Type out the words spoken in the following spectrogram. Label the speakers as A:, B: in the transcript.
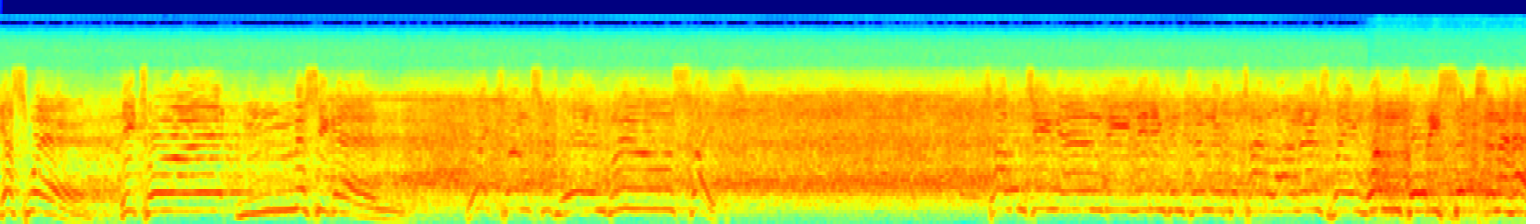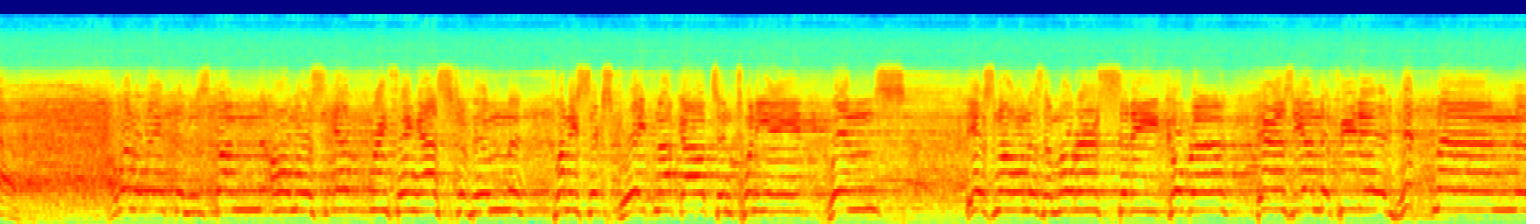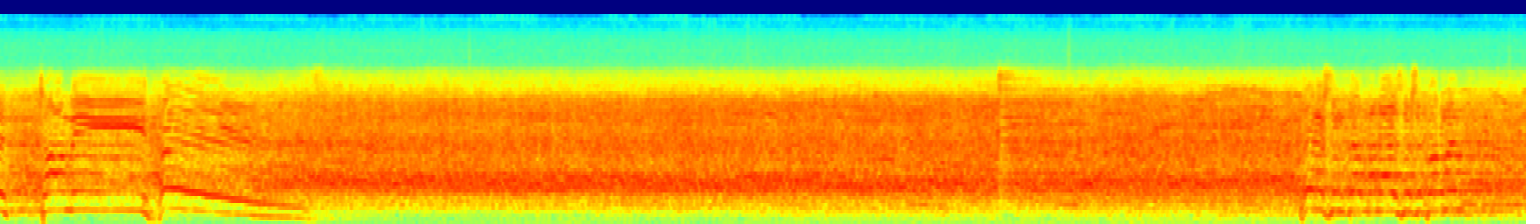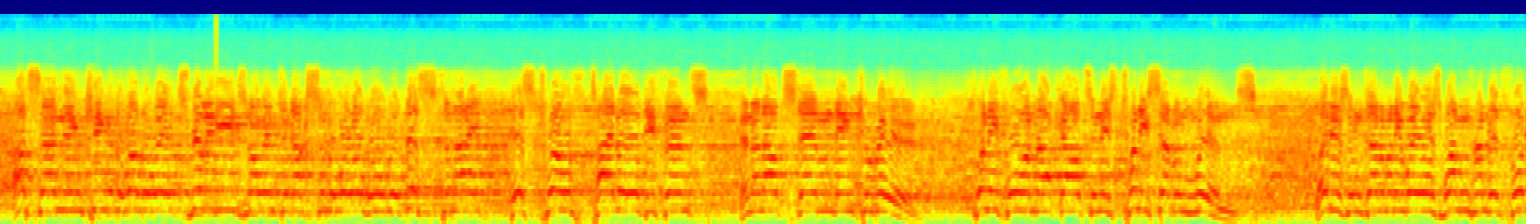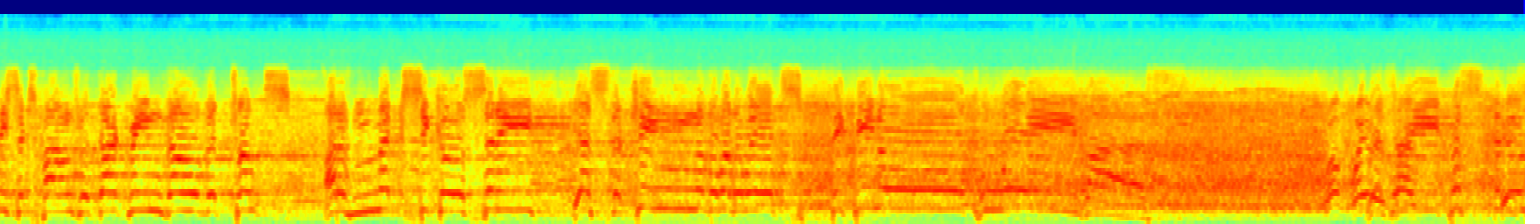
A: Guess where? Detroit, Michigan. White trunks with red and blue stripes. Challenging and the leading contender for title honors, weighing 146 and a half. A welterweight that has done almost everything asked of him. 26 great knockouts and 28 wins. He is known as the Motor City Cobra. Here's the undefeated hitman, Tommy Hearns. Ladies and gentlemen, as his opponent, outstanding king of the welterweights, really needs no introduction the world over. This tonight, his 12th title defense in an outstanding career. 24 knockouts and his 27 wins. Ladies and gentlemen, he weighs 146 pounds with dark green velvet trunks out of Mexico City. Yes, the king of the welterweights, Pipino Cuevas.
B: Well, Cuevas has his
